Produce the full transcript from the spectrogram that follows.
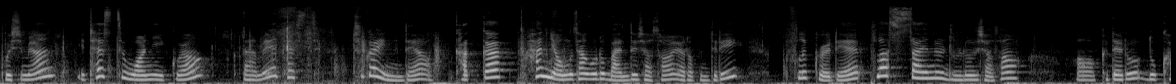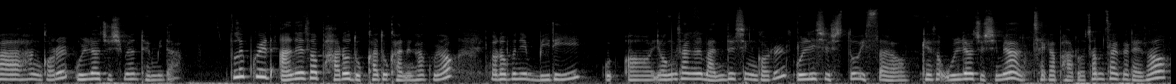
보시면 이 테스트 1이 있고요. 그 다음에 테스트 2가 있는데요. 각각 한 영상으로 만드셔서 여러분들이 Flipgrid에 플러스 사인을 누르셔서 어, 그대로 녹화한 거를 올려주시면 됩니다. 플립그리드 안에서 바로 녹화도 가능하고요. 여러분이 미리 어, 영상을 만드신 거를 올리실 수도 있어요. 그래서 올려주시면 제가 바로 첨삭을 해서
